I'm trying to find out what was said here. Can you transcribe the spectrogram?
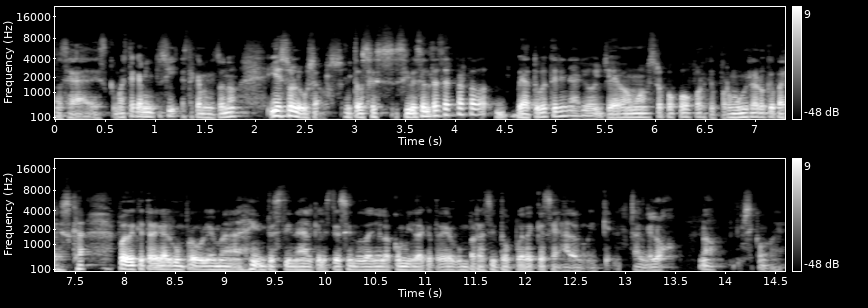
O sea, es como este caminito sí, este caminito no. Y eso lo usamos. Entonces, si ves el tercer párpado, ve a tu veterinario, lleva un muestra popó, porque por muy raro que parezca, puede que traiga algún problema intestinal, que le esté haciendo daño a la comida, que traiga algún parásito, puede que sea algo y que salga el ojo. No, así como de,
